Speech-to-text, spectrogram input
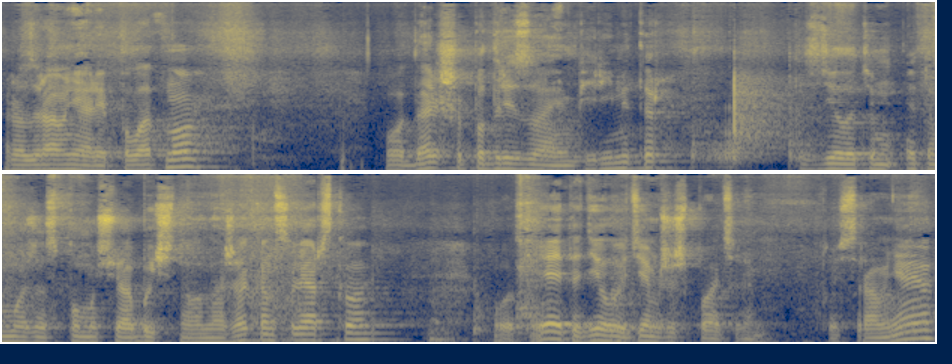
Разровняли полотно. Вот дальше подрезаем периметр. Сделать это можно с помощью обычного ножа канцелярского. Вот. Я это делаю тем же шпателем. То есть равняю.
